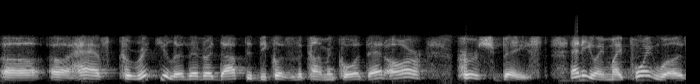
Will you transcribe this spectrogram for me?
uh, uh, have curricula that are adopted because of the Common Core that are Hirsch based. Anyway, my point was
